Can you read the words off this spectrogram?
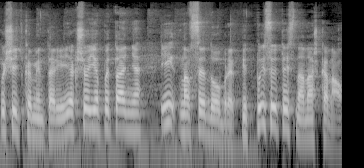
Пишіть коментарі, якщо є питання. І на все добре. Підписуйтесь на наш канал.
